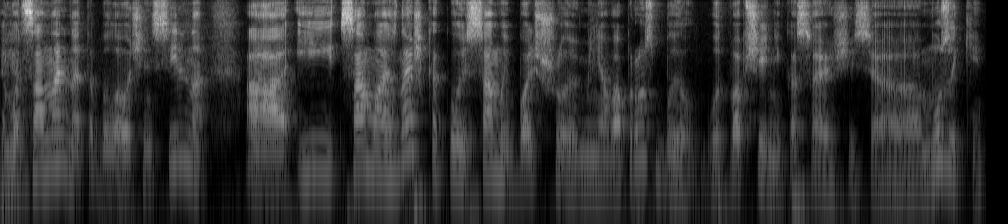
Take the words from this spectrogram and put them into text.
Эмоционально это было очень сильно. А, и самое, знаешь, какой самый большой у меня вопрос был, вот вообще не касающийся э, музыки,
